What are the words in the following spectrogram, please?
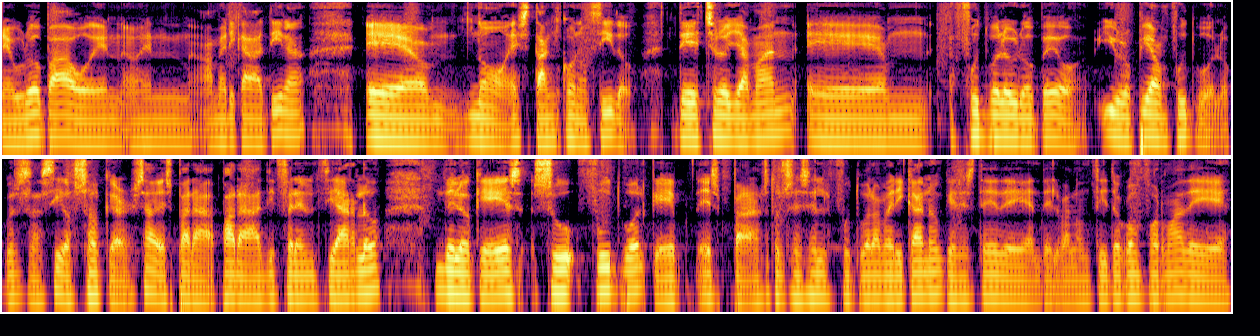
Europa o en, en, América Latina, no es tan conocido. De hecho lo llaman fútbol europeo, European Football o cosas así, o soccer, ¿sabes? Para, para diferenciarlo de lo que es su fútbol, que es para nosotros es el fútbol americano, que es este del baloncito con forma de,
